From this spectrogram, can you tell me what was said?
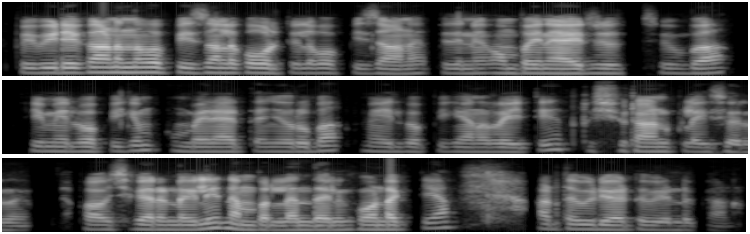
അപ്പോൾ ഈ വീഡിയോ കാണുന്ന പപ്പീസ് നല്ല ക്വാളിറ്റിയുള്ള പപ്പീസാണ് ഇതിന് ഒമ്പതിനായിരം രൂപ ഫീമെയിൽ പപ്പിക്കും ഒമ്പതിനായിരത്തി അഞ്ഞൂറ് രൂപ മെയിൽ പപ്പിക്കാണ് റേറ്റ് തൃശ്ശൂരാണ് പ്ലേസ് വരുന്നത്. അപ്പോൾ ആവശ്യക്കാരുണ്ടെങ്കിൽ നമ്പറിൽ എന്തായാലും കോൺടാക്ട് ചെയ്യാം. അടുത്ത വീഡിയോ ആയിട്ട് വീണ്ടും കാണാം.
